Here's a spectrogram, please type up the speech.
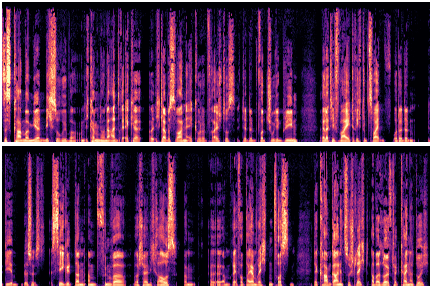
das kam bei mir nicht so rüber. Und ich kann mich noch eine andere Ecke, ich glaube, es war eine Ecke oder ein Freistoß, der dann von Julian Green relativ weit Richtung zweiten oder dann die, also es segelt dann am Fünfer wahrscheinlich raus, am, äh, am, vorbei am rechten Pfosten. Der kam gar nicht so schlecht, aber läuft halt keiner durch.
